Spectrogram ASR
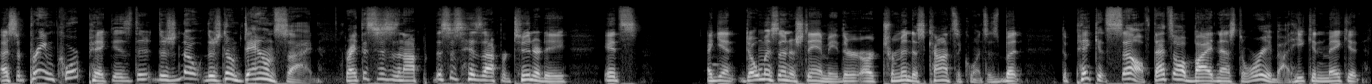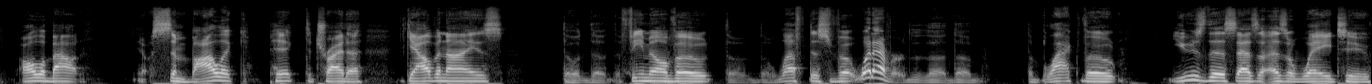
a Supreme Court pick is there, there's no there's no downside, right? This is an op, this is his opportunity. It's again, don't misunderstand me. There are tremendous consequences, but the pick itself, that's all Biden has to worry about. He can make it all about, you know, symbolic pick to try to galvanize the the, the female vote, the the leftist vote, whatever, the the the black vote. Use this as a, as a way to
